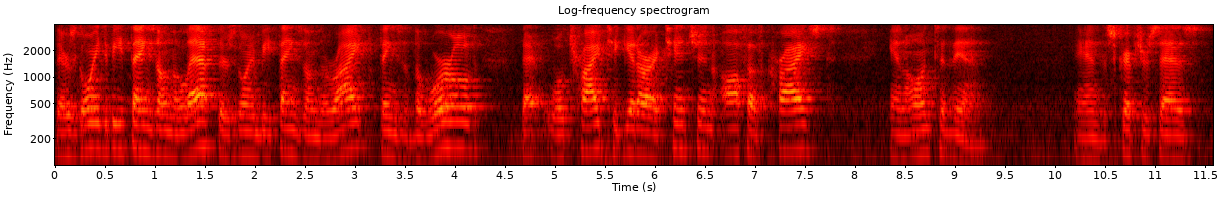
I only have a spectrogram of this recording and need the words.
there's going to be things on the left, there's going to be things on the right, things of the world that will try to get our attention off of Christ and onto them. And the scripture says,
